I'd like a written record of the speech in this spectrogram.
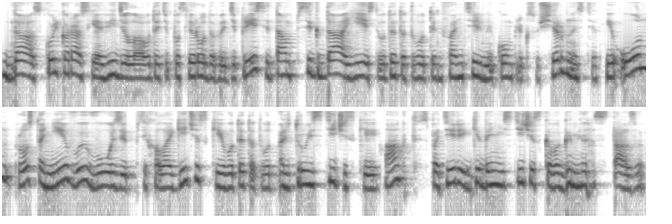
Да, сколько раз я видела вот эти послеродовые депрессии, там всегда есть вот этот вот инфантильный комплекс ущербности, и он просто не вывозит психологически вот этот вот альтруистический акт с потерей гедонистического гомеостаза.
